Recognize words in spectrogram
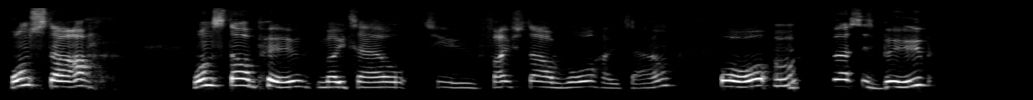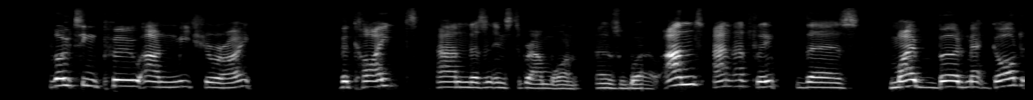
one star, one star poo motel to five star raw hotel, or Ooh. versus boob, floating poo and meteorite, the kite, and there's an Instagram one as well. And and actually there's My Bird Met God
